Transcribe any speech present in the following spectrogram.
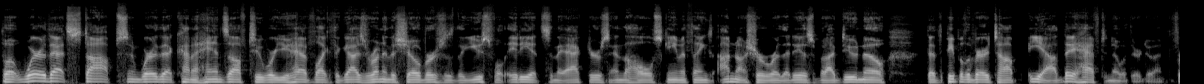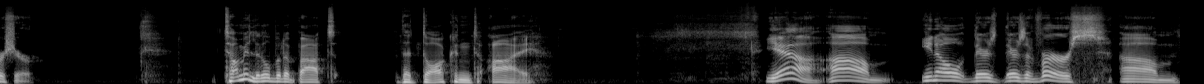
But where that stops and where that kind of hands off to where you have like the guys running the show versus the useful idiots and the actors and the whole scheme of things i'm not sure where that is but i do know that the people at the very top yeah they have to know what they're doing for sure. Tell me a little bit about the darkened eye yeah um you know there's there's a verse um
